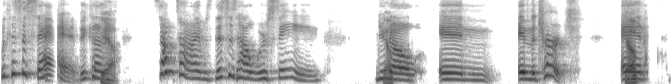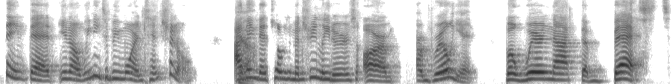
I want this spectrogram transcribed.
but this is sad because yeah. sometimes this is how we're seen, you yep. know, in in the church. And yep. I think that, you know, we need to be more intentional. Yeah. I think that children's ministry leaders are are brilliant, but we're not the best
